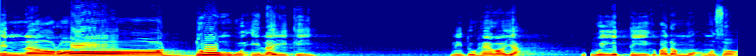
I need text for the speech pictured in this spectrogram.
Inna radduhu ilaiki. Ni tu heraya. Wi reti kepada Muk Musa.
